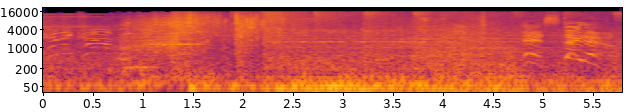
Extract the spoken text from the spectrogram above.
Here they come! And stay down!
